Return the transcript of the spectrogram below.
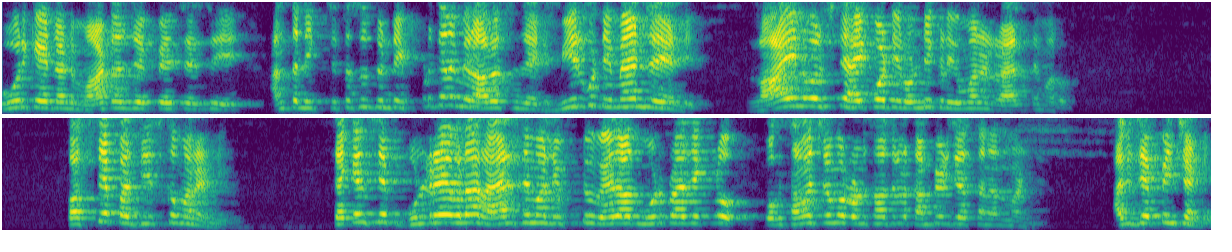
ఊరికే ఇట్లాంటి మాటలు చెప్పేసేసి అంత నీకు చిత్తశుద్ధి ఉంటే ఇప్పటికైనా మీరు ఆలోచన చేయండి. మీరు కూడా డిమాండ్ చేయండి. లా యూనివర్సిటీ హైకోర్టు ఈ రెండు ఇక్కడ ఇవ్వమనండి రాయలసీమలో. ఫస్ట్ స్టెప్ అది తీసుకోమనండి. Second step Gundrevula Rayalaseema lift Vedavathi మూడు ప్రాజెక్టులు ఒక సంవత్సరంలో రెండు సంవత్సరాలు కంప్లీట్ చేస్తానమాట అది చెప్పించండి.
